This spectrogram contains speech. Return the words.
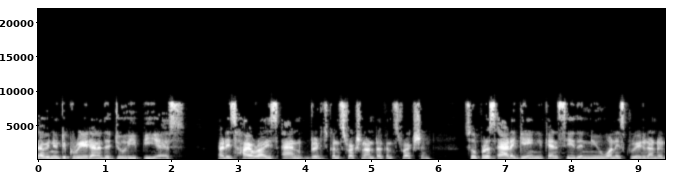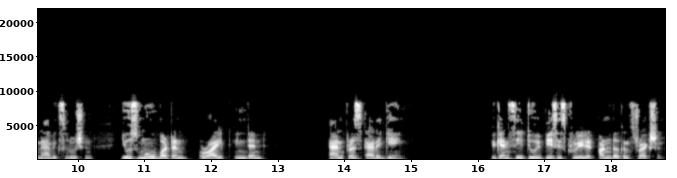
Now we need to create another two EPS that is high rise and bridge construction under construction. So press add again. You can see the new one is created under Navic solution. Use move button, right indent and press add again. You can see two EPS is created under construction.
